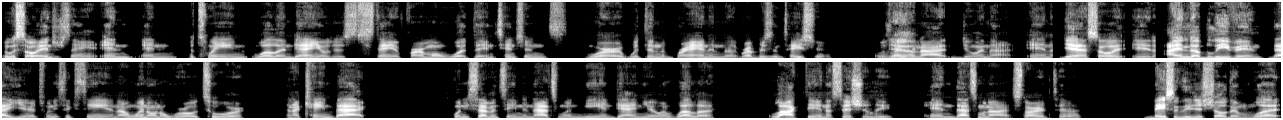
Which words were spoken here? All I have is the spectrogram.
it was so interesting. And and between Weleh and Daniel just staying firm on what the intentions were within the brand and the representation. It was yeah. like we're not doing that. And yeah, so it, it I ended up leaving that year, 2016, and I went on a world tour and I came back 2017, and that's when me and Daniel and Weleh locked in officially. And that's when I started to basically just show them what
